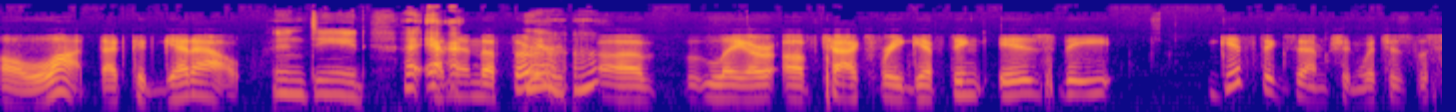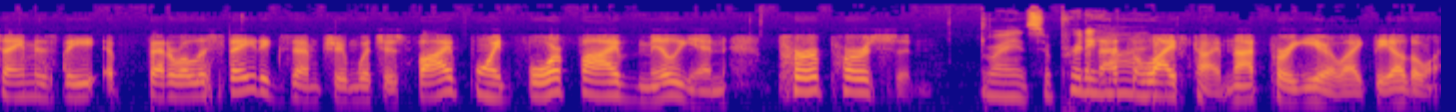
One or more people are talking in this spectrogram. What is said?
a lot that could get out. Indeed. I- And then the third yeah, uh-huh. uh, layer of tax-free gifting is the gift exemption, which is the same as the federal estate exemption, which is 5.45 million per person. Right, so pretty But that's high. a lifetime, not per year like the other one.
